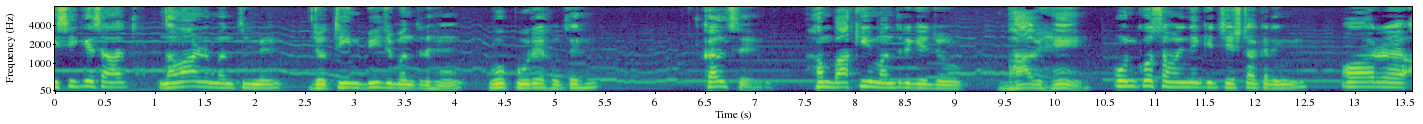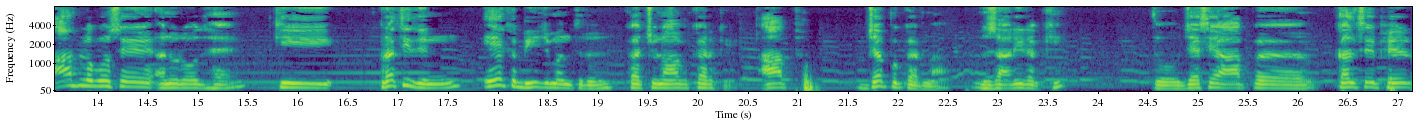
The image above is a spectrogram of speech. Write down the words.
इसी के साथ नवार्ण मंत्र में जो तीन बीज मंत्र हैं, वो पूरे होते हैं। कल से हम बाकी मंत्र के जो भाग हैं, उनको समझने की चेष्टा करेंगे। और आप लोगों से अनुरोध है कि प्रतिदिन एक बीज मंत्र का चुनाव करके आप जप करना जारी रखें। तो जैसे आप कल से फिर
